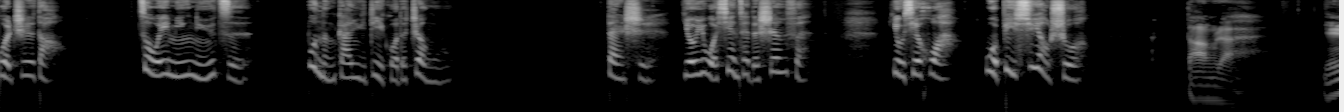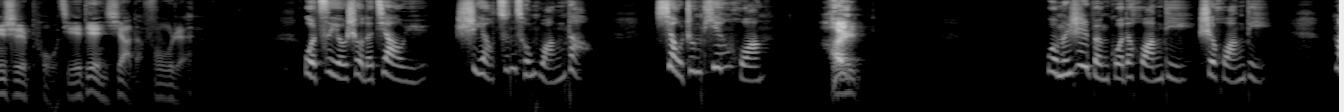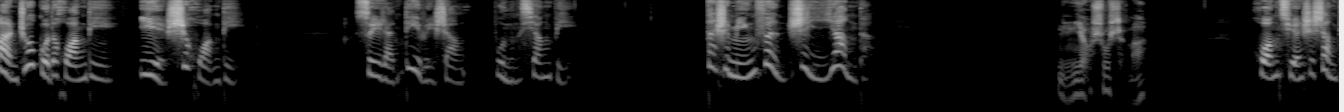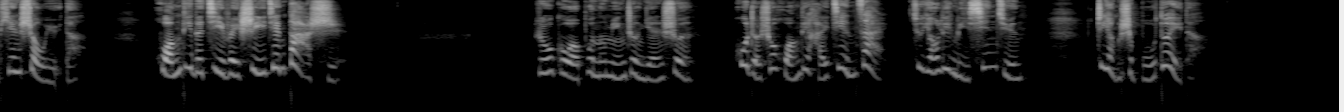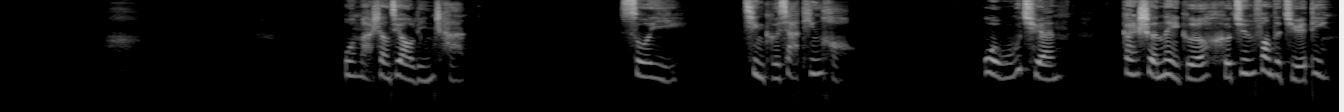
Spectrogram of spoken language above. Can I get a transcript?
我知道，作为一名女子，不能干预帝国的政务。但是由于我现在的身份，有些话我必须要说。当然，您是普杰殿下的夫人。我自幼受的教育是要遵从王道，效忠天皇。嘿，我们日本国的皇帝是皇帝，满洲国的皇帝也是皇帝。虽然地位上不能相比，但是名分是一样的。您要说什么？皇权是上天授予的，皇帝的继位是一件大事。如果不能名正言顺，或者说皇帝还健在，就要另立新君，这样是不对的。我马上就要临产，所以，请阁下听好。我无权干涉内阁和军方的决定，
